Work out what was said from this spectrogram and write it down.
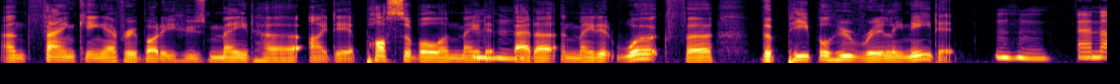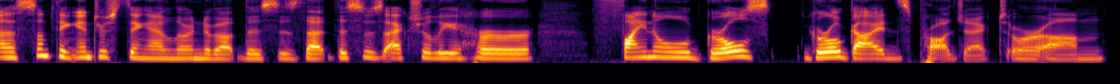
and thanking everybody who's made her idea possible and made it better and made it work for the people who really need it. And uh, something interesting I learned about this is that this was actually her final girls Girl Guides project, or um,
